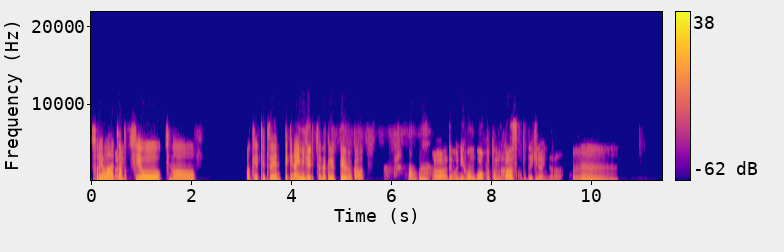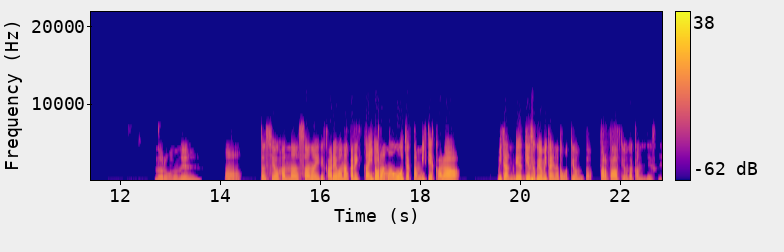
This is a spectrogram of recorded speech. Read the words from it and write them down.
それはちゃんと血を、血の、まあ、け血縁的な意味でなんか言ってるのかな。あーでも、日本語はほとんど話すことできないんだな。うー。うんん。なるほどね。まあ、私を話さないでか、あれはなんかね、一回ドラマを若干見てから、見た原原作読みたいなと思って読んだ、パラパラって読んだ感じですね。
